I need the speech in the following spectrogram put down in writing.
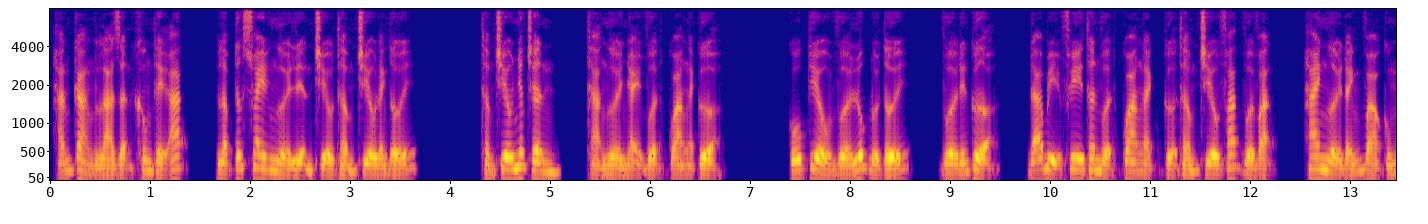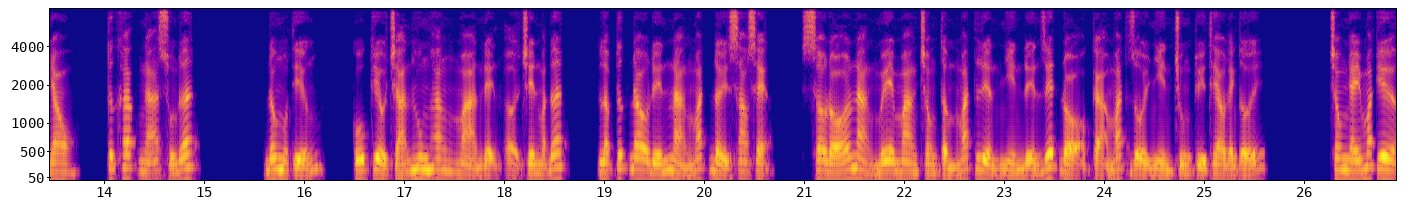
hắn càng là giận không thể ác, lập tức xoay người liền chiều thẩm chiêu đánh tới. Thẩm chiêu nhấc chân, thả người nhảy vượt qua ngạch cửa. Cố Kiều vừa lúc đổi tới, vừa đến cửa, đã bị phi thân vượt qua ngạch cửa thẩm chiêu phát vừa vặn, hai người đánh vào cùng nhau, tức khắc ngã xuống đất. Đông một tiếng, cố Kiều chán hung hăng mà nện ở trên mặt đất, lập tức đau đến nàng mắt đầy sao sẹn, sau đó nàng mê mang trong tầm mắt liền nhìn đến giết đỏ cả mắt rồi nhìn chung tùy theo đánh tới. Trong nháy mắt kia,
